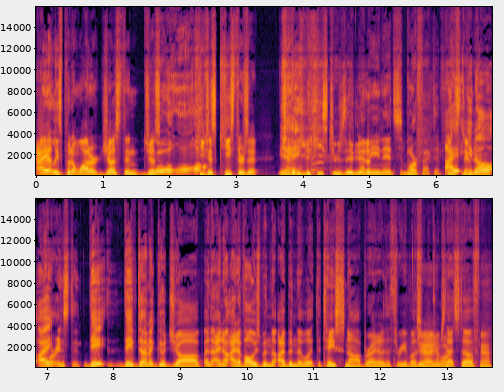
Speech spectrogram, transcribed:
I at least put in water. Justin just he just keisters it. Yeah, he keisters it. I mean, it's more effective. I, you know, I More instant. They they've done a good job, and I know I've always been the I've been the what the taste snob right out of the three of us Yeah, when it comes to that stuff. Yeah.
